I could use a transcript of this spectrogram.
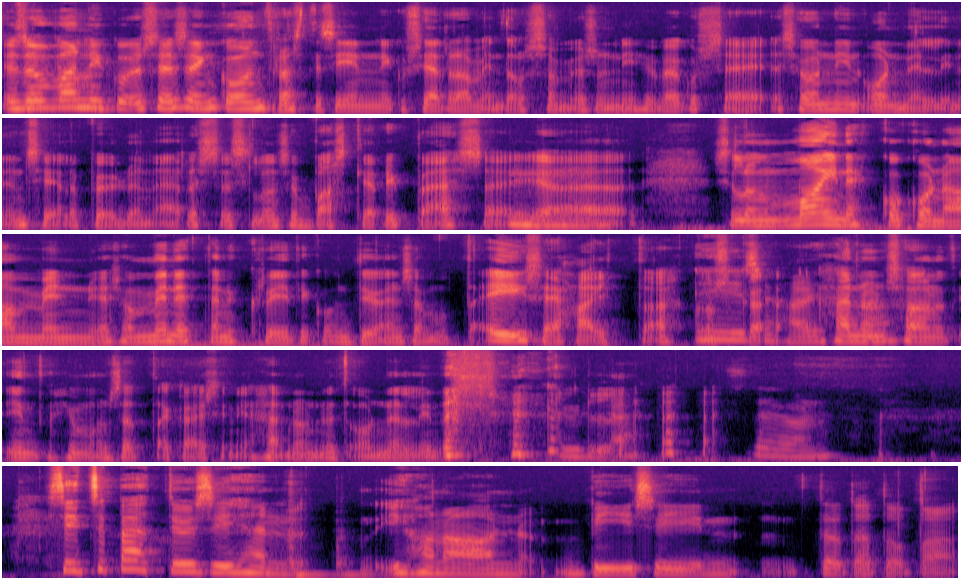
ja se on vaan niinku, se sen kontrasti siinä niinku siellä ravintolassa myös on niin hyvä, kun se, se on niin onnellinen siellä pöydän ääressä. Silloin se baskeri päässä mm. ja silloin maine kokonaan mennyt ja se on menettänyt kriitikon työnsä, mutta ei se haittaa, koska se haittaa. hän on saanut intohimonsa takaisin ja hän on nyt onnellinen. Kyllä, se on. Sitten se päättyy siihen ihanaan biisiin, tota, tota,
